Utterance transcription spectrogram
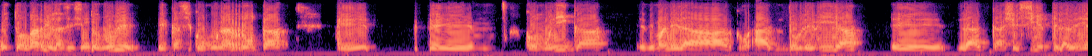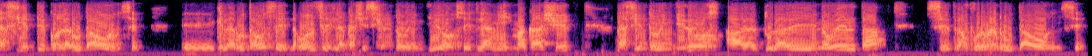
estos barrios, la 609 es casi como una ruta que eh, comunica eh, de manera a doble vía eh, la calle 7, la avenida 7 con la ruta 11. eh, que la ruta 11, la 11 es la calle 122, es la misma calle. La 122 a la altura de 90 se transforma en ruta 11.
